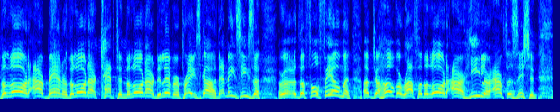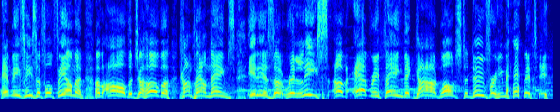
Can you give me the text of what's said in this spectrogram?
the Lord our banner, the Lord our captain, the Lord our deliverer. Praise God. That means he's the, uh, the fulfillment of Jehovah Rapha, the Lord our healer, our physician. It means he's the fulfillment of all the Jehovah compound names. It is the release of everything that God wants to do for humanity.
